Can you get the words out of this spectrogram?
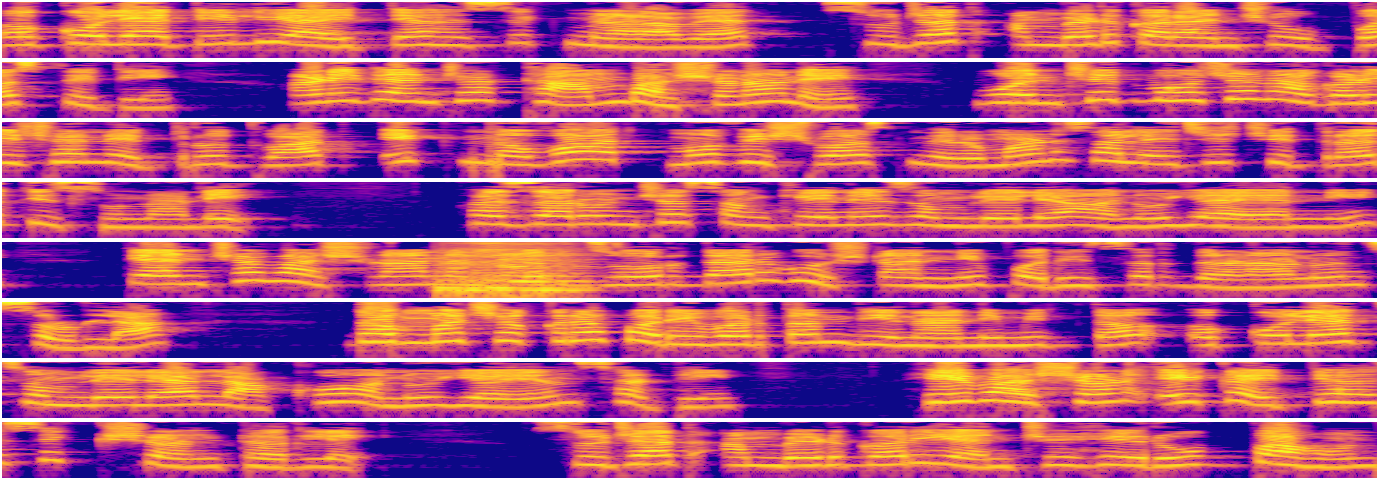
अकोल्यातील या ऐतिहासिक मेळाव्यात सुजात आंबेडकरांची उपस्थिती आणि त्यांच्या ठाम भाषणाने वंचित बहुजन आघाडीच्या नेतृत्वात एक नवा आत्मविश्वास निर्माण झाल्याचे चित्र दिसून आले. हजारोंच्या संख्येने जमलेल्या अनुयायांनी त्यांच्या भाषणानंतर जोरदार घोषणांनी परिसर दणाणून सोडला. धम्मचक्र परिवर्तन दिनानिमित्त अकोल्यात जमलेल्या लाखो अनुयायांसाठी हे भाषण एक ऐतिहासिक क्षण ठरले. सुजात आंबेडकर यांचे हे रूप पाहून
